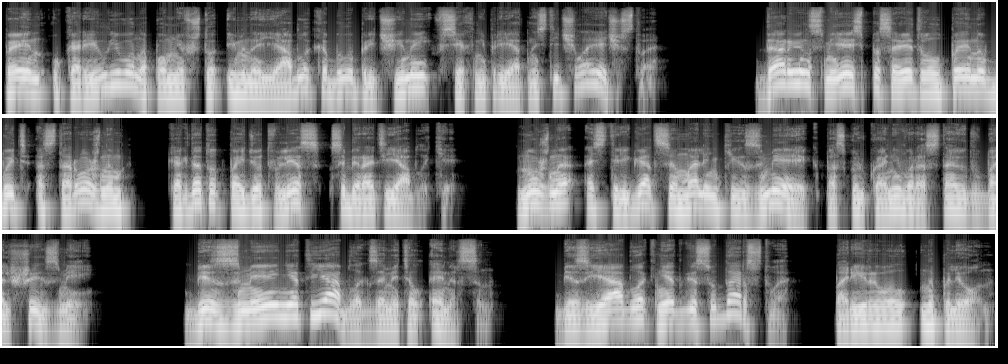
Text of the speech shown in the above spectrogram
Пейн укорил его, напомнив, что именно яблоко было причиной всех неприятностей человечества. Дарвин, смеясь, посоветовал Пейну быть осторожным когда тот пойдет в лес собирать яблоки. Нужно остерегаться маленьких змеек, поскольку они вырастают в больших змей. «Без змей нет яблок», — заметил Эмерсон. «Без яблок нет государства», — парировал Наполеон.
